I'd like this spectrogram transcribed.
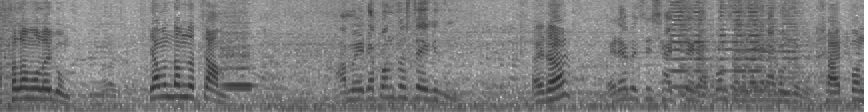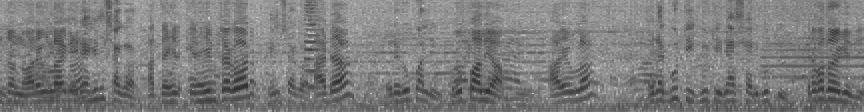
আসসালামু আলাইকুম। কেমন দাম যাচ্ছে আম? আমি এটা পঞ্চাশ টাকা কেজি। এটা এটা বেশি ষাট টাকা পঞ্চান্ন টাকা রাখুন দেবো। ষাট পঞ্চান্ন। আর এগুলো এগুলো? এটা হিমসাগর। আচ্ছা এটা হিমসাগর? হিমসাগর। এটা? এটা রূপালী। রূপালি আম। আর এগুলো? এটা গুটি গুটি রাজশাহীর গুটি। এটা কত হয়ে কেজি?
